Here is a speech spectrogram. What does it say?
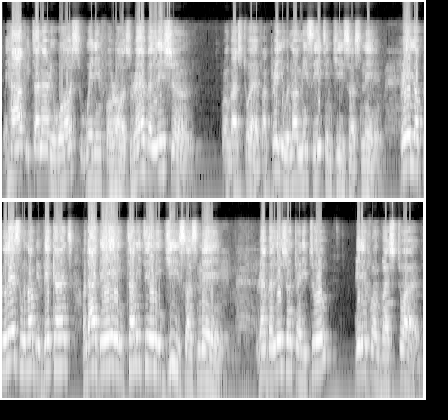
We have eternal rewards waiting for us. Revelation from verse 12. I pray you will not miss it in Jesus' name. Amen. Pray your place will not be vacant on that day in eternity in Jesus' name. Amen. Revelation 22, reading from verse 12.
